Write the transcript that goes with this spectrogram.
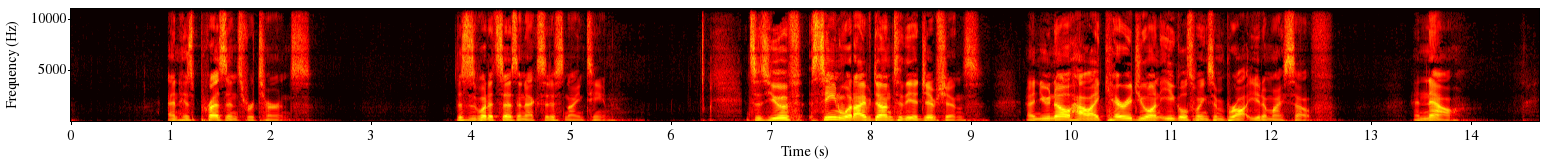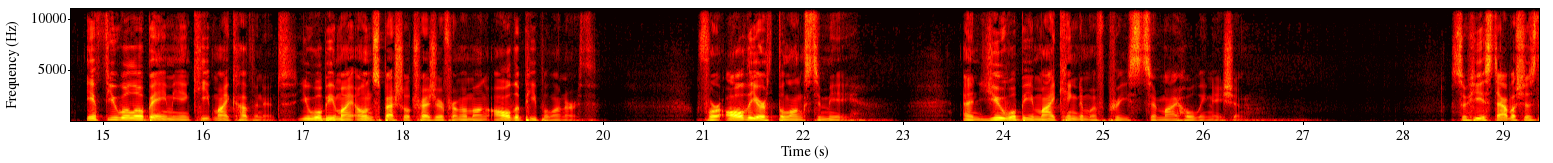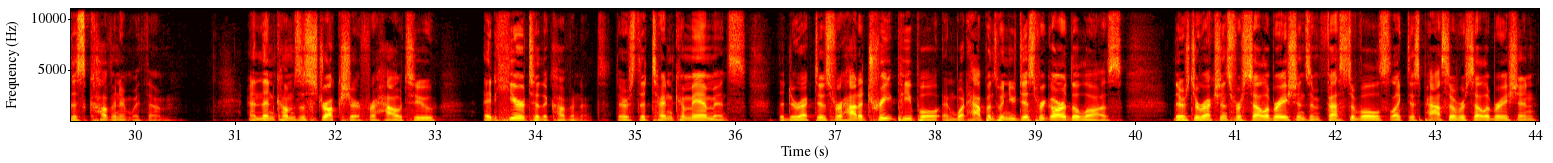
and his presence returns. This is what it says in Exodus 19. It says, You have seen what I've done to the Egyptians, and you know how I carried you on eagle's wings and brought you to myself. And now, if you will obey me and keep my covenant, you will be my own special treasure from among all the people on earth. For all the earth belongs to me, and you will be my kingdom of priests and my holy nation. So he establishes this covenant with them and then comes a structure for how to adhere to the covenant. There's the Ten Commandments, the directives for how to treat people and what happens when you disregard the laws. There's directions for celebrations and festivals like this Passover celebration.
